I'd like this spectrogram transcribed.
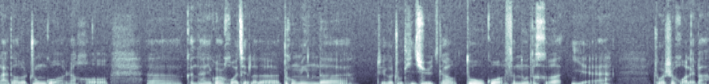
来到了中国，然后，呃，跟他一块儿火起了的同名的这个主题曲叫《渡过愤怒的河》，也着实火了一把。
